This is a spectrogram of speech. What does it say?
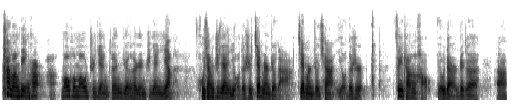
探望病号啊，猫和猫之间跟人和人之间一样，互相之间有的是见面就打，见面就掐，有的是非常好，有点这个啊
